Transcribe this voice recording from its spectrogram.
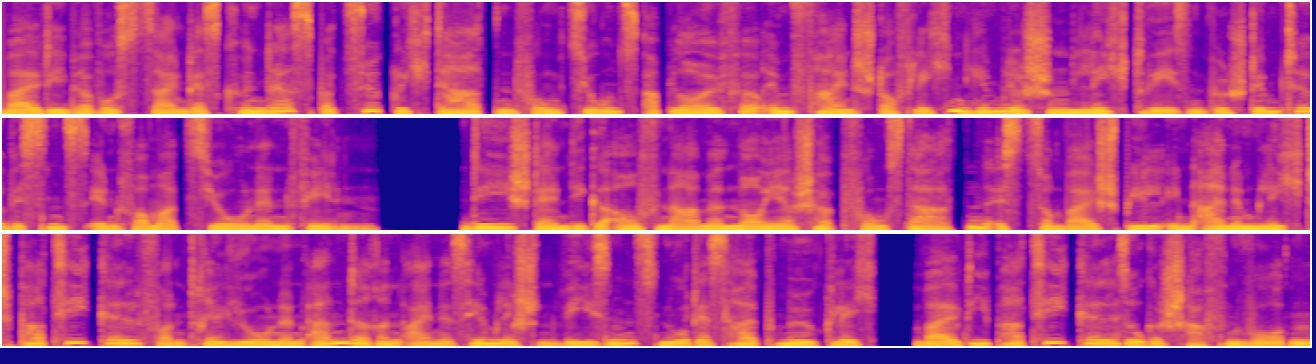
weil die Bewusstsein des Künders bezüglich Datenfunktionsabläufe im feinstofflichen himmlischen Lichtwesen bestimmte Wissensinformationen fehlen. Die ständige Aufnahme neuer Schöpfungsdaten ist zum Beispiel in einem Lichtpartikel von Trillionen anderen eines himmlischen Wesens nur deshalb möglich, weil die Partikel so geschaffen wurden,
